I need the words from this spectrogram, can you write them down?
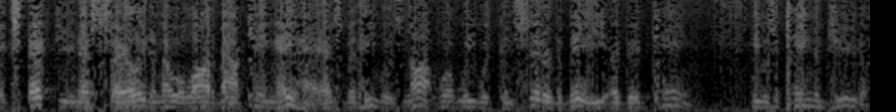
expect you necessarily to know a lot about King Ahaz, but he was not what we would consider to be a good king. He was a king of Judah,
